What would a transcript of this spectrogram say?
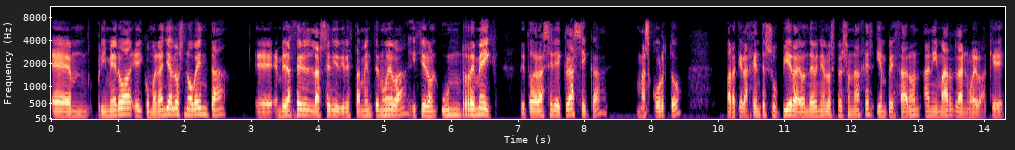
eh, primero, eh, como eran ya los 90, eh, en vez de hacer la serie directamente nueva, hicieron un remake de toda la serie clásica, más corto, para que la gente supiera de dónde venían los personajes y empezaron a animar la nueva, que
